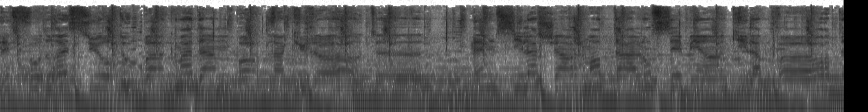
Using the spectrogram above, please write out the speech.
Mais faudrait surtout pas que madame porte la culotte. Même si la charge mentale, on sait bien qui la porte.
